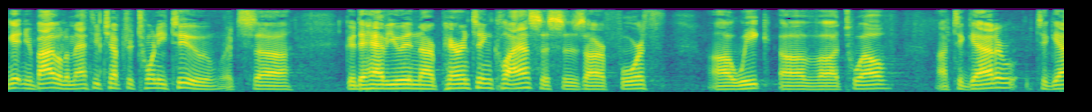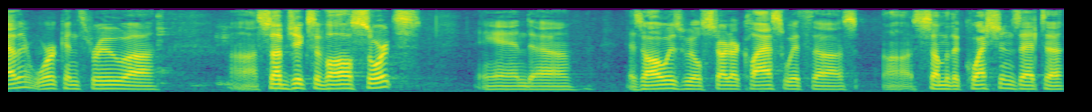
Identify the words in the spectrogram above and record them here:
Get in your Bible to Matthew chapter 22. It's uh, good to have you in our parenting class. This is our fourth uh, week of uh, 12 uh, together, together, working through uh, uh, subjects of all sorts. And as always, we'll start our class with some of the questions that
